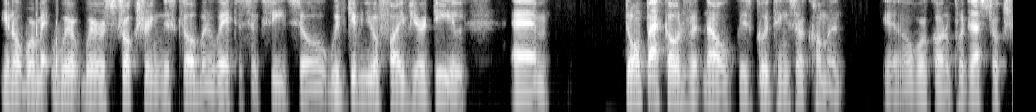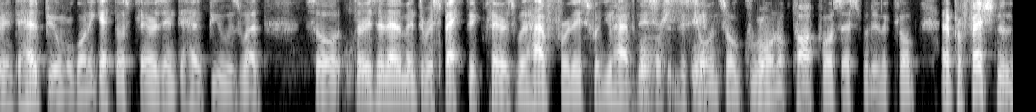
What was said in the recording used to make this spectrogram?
you know we're we're we're structuring this club in a way to succeed. So we've given you a five year deal um don't back out of it now because good things are coming. You know we're going to put that structure in to help you and we're going to get those players in to help you as well. So there is an element of respect that players will have for this when you have this course, this so and so grown up thought process within a club and a professional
